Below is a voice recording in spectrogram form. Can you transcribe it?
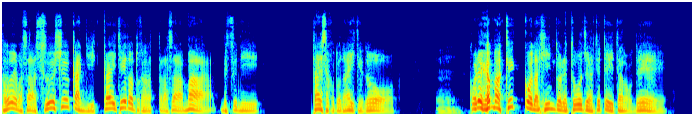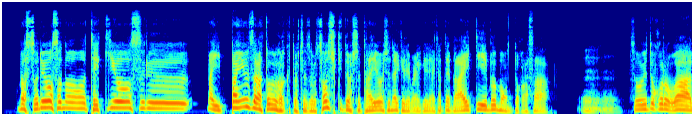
例えばさ、数週間に1回程度とかだったらさ、まあ、別に大したことないけど、うん。これがまあ結構な頻度で当時は出ていたので、まあ、それをその適用する、まあ、一般ユーザーはともかくとして、その組織として対応しなければいけない、例えば IT 部門とかさ、うんうん。そういうところは、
